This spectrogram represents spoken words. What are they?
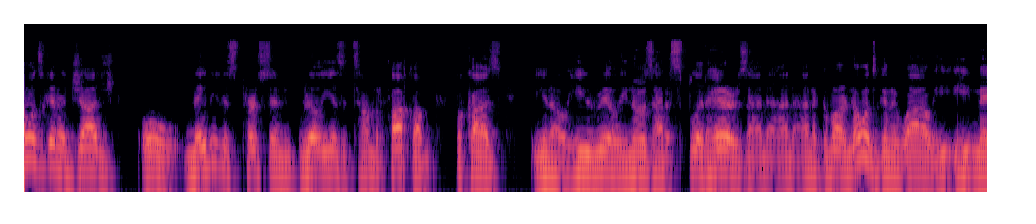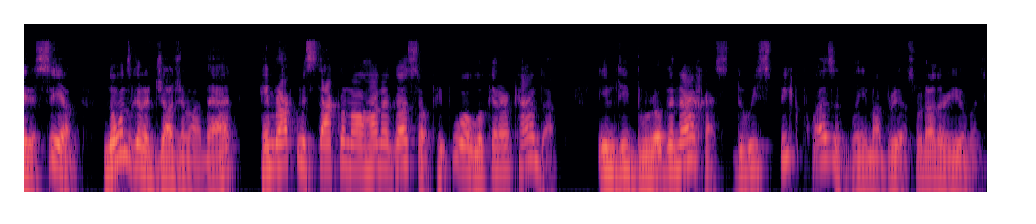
one's going to judge. Oh, maybe this person really is a Talmud Chacham because you know he really knows how to split hairs on on, on a Gemara. No one's going to wow he he made a siyam. No one's going to judge him on that. People will look at our conduct. Do we speak pleasantly, Mabrios, with other humans?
